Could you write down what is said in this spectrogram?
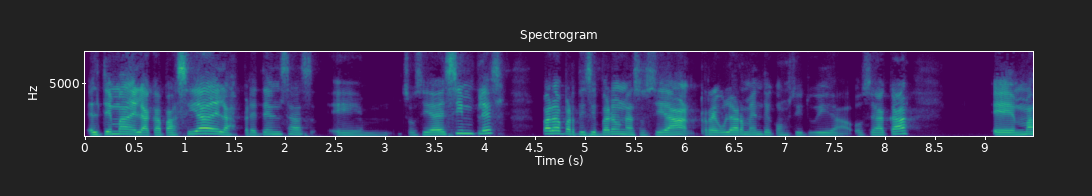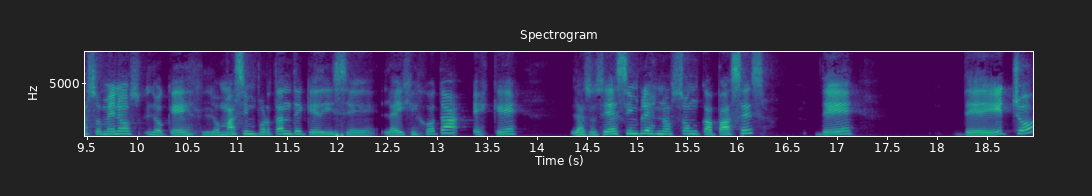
El tema de la capacidad de las pretensas eh, sociedades simples para participar en una sociedad regularmente constituida. O sea, acá eh, más o menos lo que es lo más importante que dice la IGJ es que las sociedades simples no son capaces de, de hecho,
